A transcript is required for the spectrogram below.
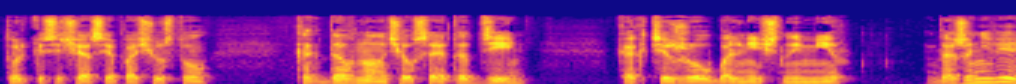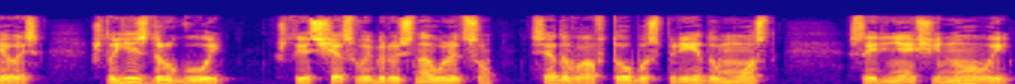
Только сейчас я почувствовал, как давно начался этот день, как тяжел больничный мир. Даже не верилось, что есть другой, что я сейчас выберусь на улицу, сяду в автобус, приеду мост, соединяющий новый,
